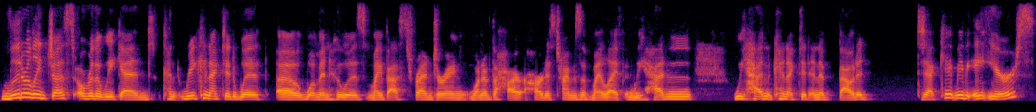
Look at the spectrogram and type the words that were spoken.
literally just over the weekend con- reconnected with a woman who was my best friend during one of the hard, hardest times of my life and we hadn't we hadn't connected in about a decade, maybe eight years.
